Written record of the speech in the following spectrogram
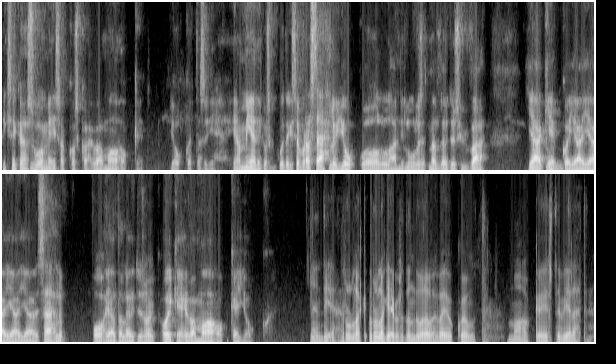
Miksiköhän Suomi ei saa koskaan hyvää maahokkeita joukkuetta siihen? Ihan mietin, koska kuitenkin sen verran sählynjoukkue ollaan, niin luulisin, että meiltä löytyisi hyvä jääkiekko ja, ja, ja, ja sählypohjalta löytyisi oik- oikein hyvä maahokkeen joukkue. En tiedä. Rulla, rullakiekossa tuntuu olevan hyvä joukkue, mutta maahokkei ei sitten vielä lähtenyt.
